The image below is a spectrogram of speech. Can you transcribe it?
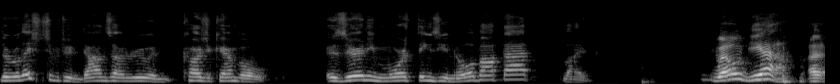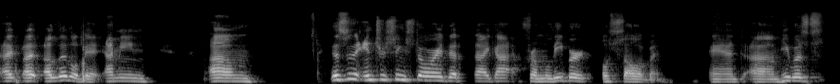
the relationship between Danzanryu and Kajukenbo, is there any more things you know about that? Like, well, yeah, a, a, a little bit. I mean, um, this is an interesting story that I got from Liebert O'Sullivan. And um, he was,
